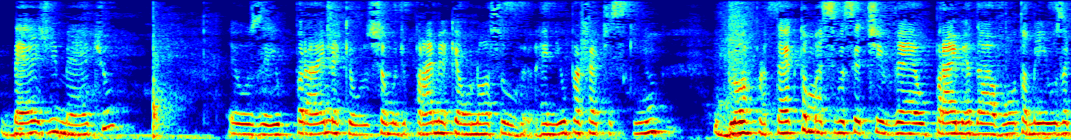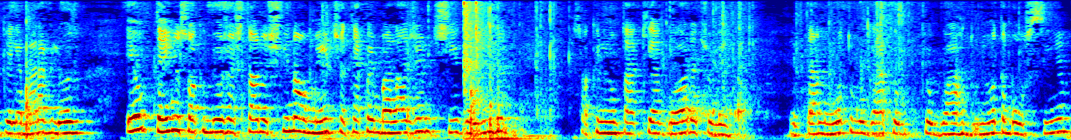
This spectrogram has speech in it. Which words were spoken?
bege médio. Eu usei o primer, que eu chamo de primer, que é o nosso Renew Perfect Skin, o Blur Protector, mas se você tiver o primer da Avon também usa, que ele é maravilhoso. Eu tenho, só que o meu já está nos finalmente, até com a embalagem antiga ainda. Só que ele não está aqui agora, deixa eu ver. Ele está no outro lugar que eu, que eu guardo, em outra bolsinha.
